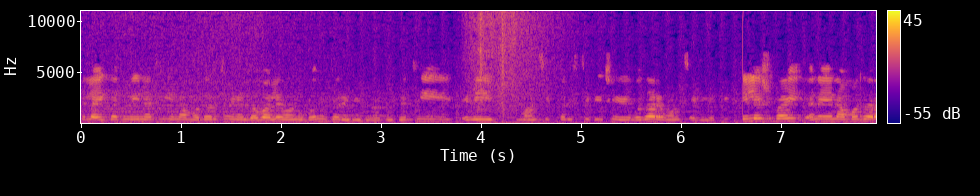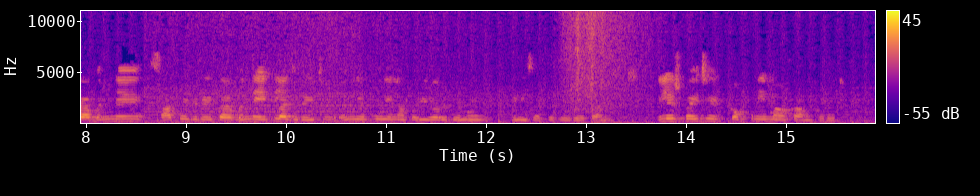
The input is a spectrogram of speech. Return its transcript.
છેલ્લા જ મહિનાથી એના મધર છે એણે દવા લેવાનું બંધ કરી દીધું હતું. જેથી એની માનસિક પરિસ્થિતિ છે એ વધારે વણસેલી હતી. નિલેશભાઈ અને એના મધર આ બંને સાથે જ રહેતા, બંને એકલા જ રહે છે. અન્ય કોઈ એના પરિવારજનો એની સાથે કોઈ રહેતા નથી. નિલેશભાઈ છે કંપનીમાં કામ કરે છે.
